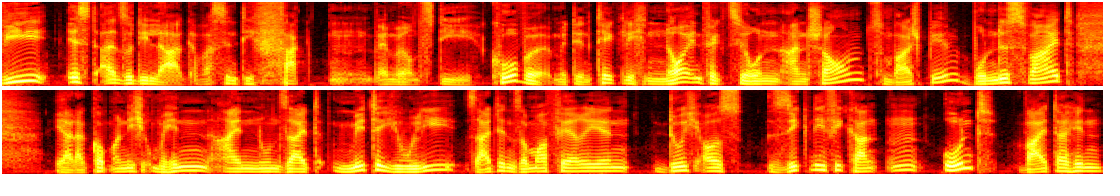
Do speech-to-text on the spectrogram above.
Wie ist also die Lage? Was sind die Fakten? Wenn wir uns die Kurve mit den täglichen Neuinfektionen anschauen, zum Beispiel bundesweit, ja, da kommt man nicht umhin, einen nun seit Mitte Juli, seit den Sommerferien, durchaus signifikanten und weiterhin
